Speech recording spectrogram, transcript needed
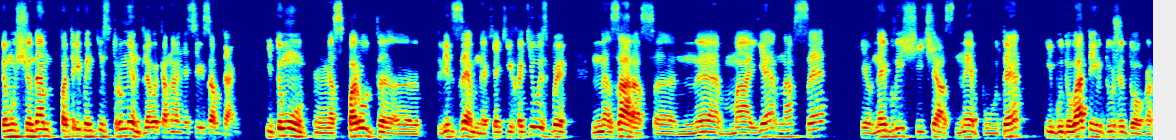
Тому що нам потрібен інструмент для виконання цих завдань. І тому споруд е, відземних, які хотілося би зараз е, немає на все, і в найближчий час не буде, і будувати їх дуже довго.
